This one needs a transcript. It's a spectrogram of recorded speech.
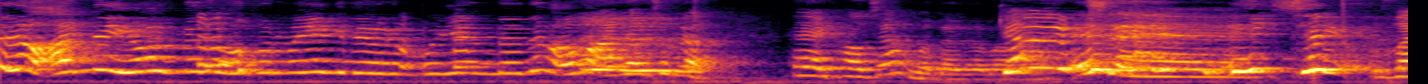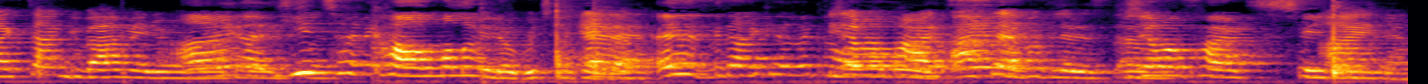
dedim, anne yok dedim, oturmaya gidiyorum bugün dedim. Ama annem çok rahat. He kalacağım mı dedi bana. Gerçek. Hiç şey, Uzaktan güven veriyorum. aynen arkadaşlar. hiç hani kalmalı vlogu çekelim. Evet. Evet bir dahakine de kalmalı. Pijama partisi Aynen. yapabiliriz. Evet. Pijama partisi şey çekelim. Aynen.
